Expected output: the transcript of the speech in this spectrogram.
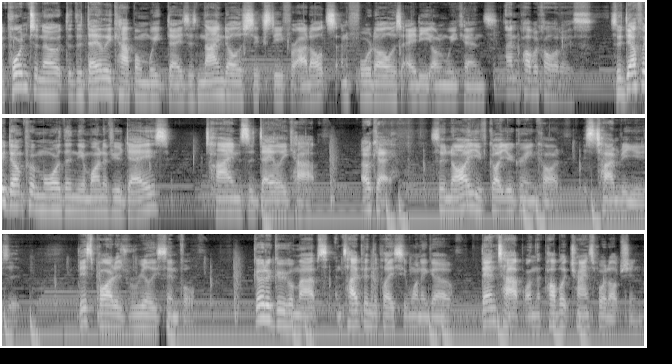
Important to note that the daily cap on weekdays is $9.60 for adults and $4.80 on weekends and public holidays. So definitely don't put more than the amount of your days times the daily cap. Okay, so now you've got your green card. It's time to use it. This part is really simple. Go to Google Maps and type in the place you want to go. Then tap on the public transport option.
